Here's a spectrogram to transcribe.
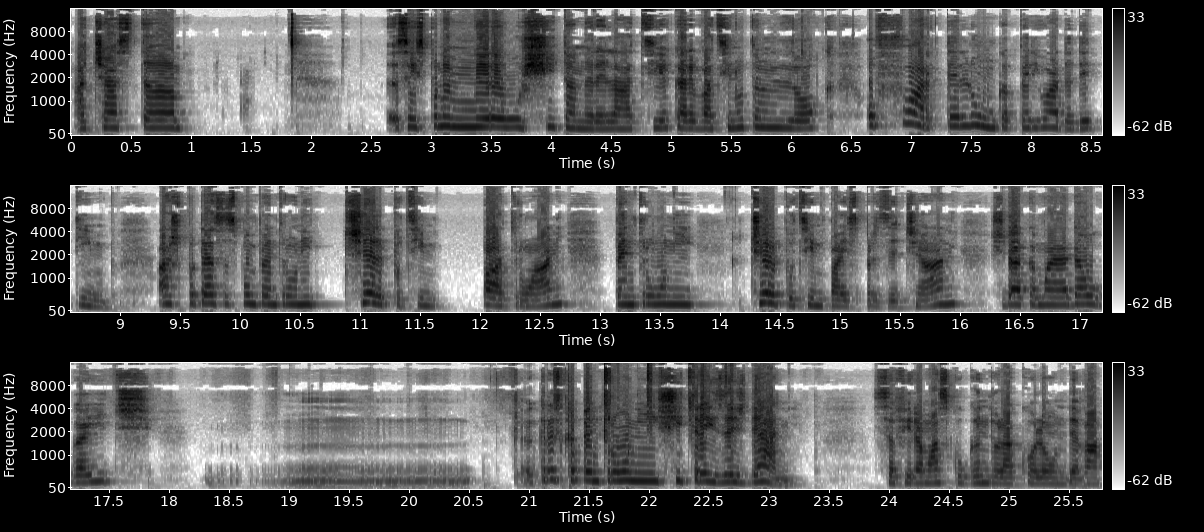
această, să-i spunem, nereușită în relație, care v-a ținut în loc o foarte lungă perioadă de timp. Aș putea să spun pentru unii cel puțin 4 ani, pentru unii cel puțin 14 ani și dacă mai adaug aici, mm, cred că pentru unii și 30 de ani să fi rămas cu gândul acolo undeva.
